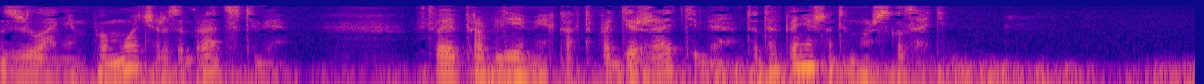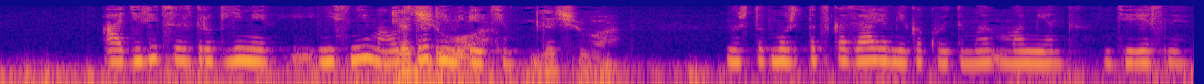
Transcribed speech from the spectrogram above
с желанием помочь, разобраться тебе в твоей проблеме, как-то поддержать тебя, тогда, конечно, ты можешь сказать. А делиться с другими не с ним, а Для вот с другими чего? этим. Для чего? Ну, чтобы, может, подсказали мне какой-то мо- момент интересный,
